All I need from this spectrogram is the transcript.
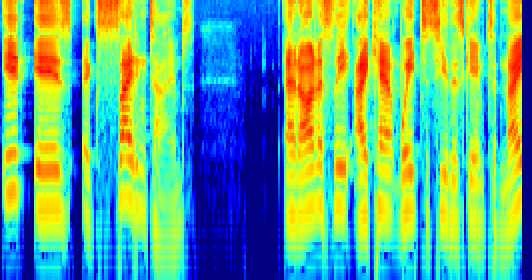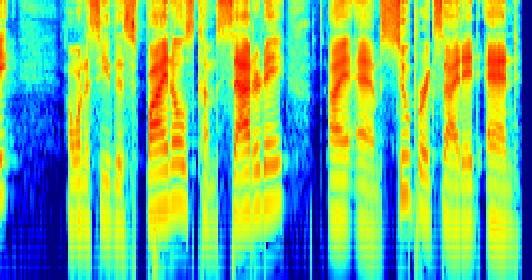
it is exciting times. And honestly, I can't wait to see this game tonight. I want to see this finals come Saturday. I am super excited. And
